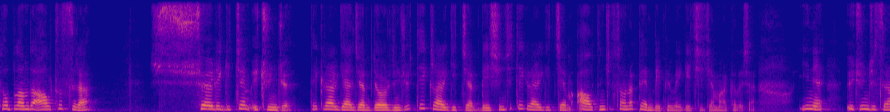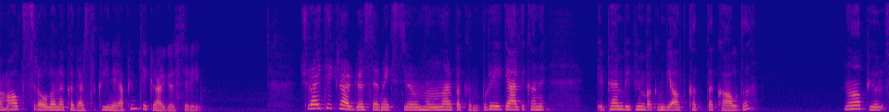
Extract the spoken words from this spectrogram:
Toplamda altı sıra. Şöyle gideceğim üçüncü. Tekrar geleceğim dördüncü. Tekrar gideceğim beşinci. Tekrar gideceğim altıncı. Sonra pembe ipime geçeceğim arkadaşlar. Yine üçüncü sıram altı sıra olana kadar sık iğne yapayım. Tekrar göstereyim. Şurayı tekrar göstermek istiyorum hanımlar. Bakın buraya geldik hani pembe ipim bakın bir alt katta kaldı. Ne yapıyoruz?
